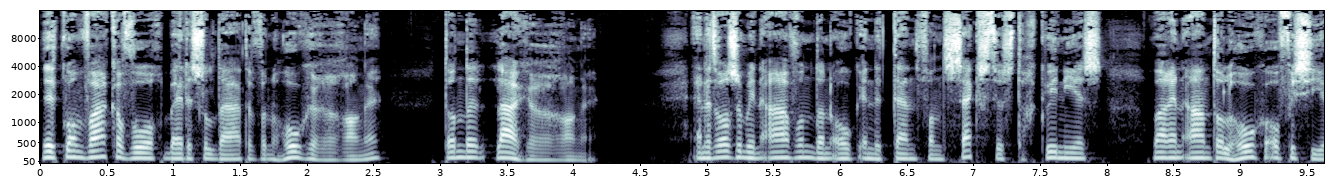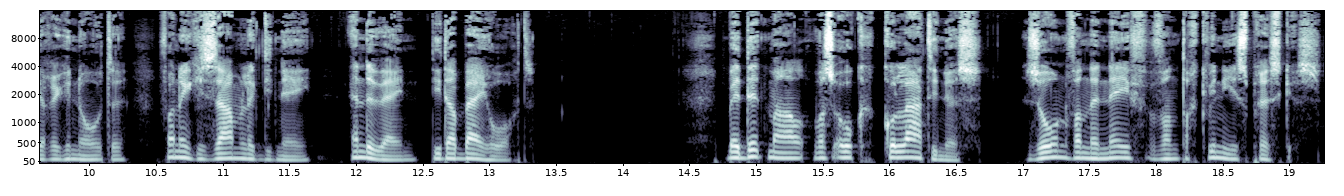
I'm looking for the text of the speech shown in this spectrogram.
Dit kwam vaker voor bij de soldaten van hogere rangen dan de lagere rangen. En het was op een avond dan ook in de tent van Sextus Tarquinius, waar een aantal hoge officieren genoten van een gezamenlijk diner en de wijn die daarbij hoort. Bij ditmaal was ook Collatinus, zoon van de neef van Tarquinius Priscus.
